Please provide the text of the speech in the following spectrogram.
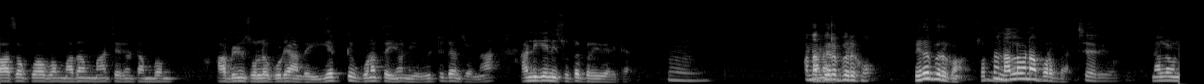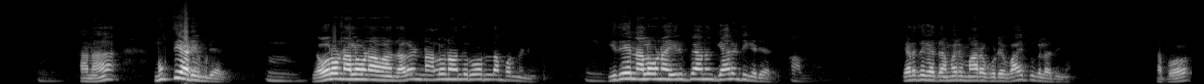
பாசம் கோபம் மதம் ஆச்சரியம் டம்பம் அப்படின்னு சொல்லக்கூடிய அந்த எட்டு குணத்தையும் நீ விட்டுட்டேன்னு சொன்னால் அன்றைக்கே நீ சுத்த பிறவி ஆகிட்ட பிறப்பு இருக்கும். பிறப்பு இருக்கும். சுத்தம் நல்லவனா பிறப்பேன் சரி ஓகே. நல்லவன். ஆனால் முக்தி அடைய முடியாது. ம். எவ்வளோ நல்லவனா வாழ்ந்தாலும் நல்லவனா வந்து ரோட்டில் தான் பண்ணணும் நீ. இதே நல்லவனா இருப்பியானும் கேரண்டி கிடையாது. இடத்துக்கு ஏற்ற மாதிரி மாறக்கூடிய வாய்ப்புகள் அதிகம். அப்போது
